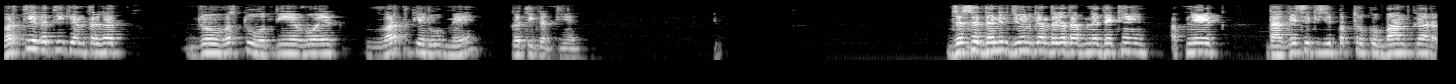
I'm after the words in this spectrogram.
वर्तीय गति के अंतर्गत जो वस्तु होती है, वो एक वर्त के रूप में गति करती है। जैसे दैनिक जीवन के अंतर्गत अपने देखें, अपने एक धागे से किसी पत्थर को बांधकर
